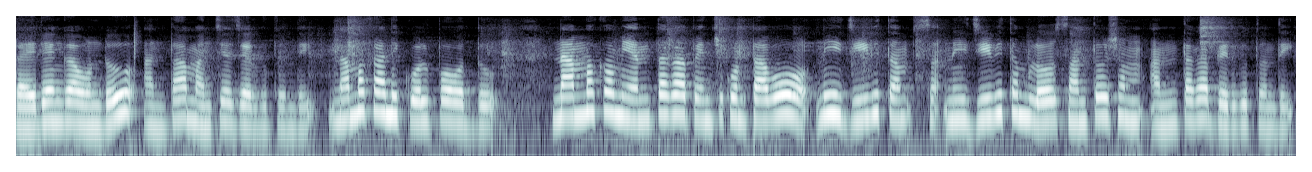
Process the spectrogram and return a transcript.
ధైర్యంగా ఉండు అంతా మంచిగా జరుగుతుంది. నమ్మకాన్ని కోల్పోవద్దు. నమ్మకం ఎంతగా పెంచుకుంటావో నీ జీవితం నీ జీవితంలో సంతోషం అంతగా పెరుగుతుంది.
